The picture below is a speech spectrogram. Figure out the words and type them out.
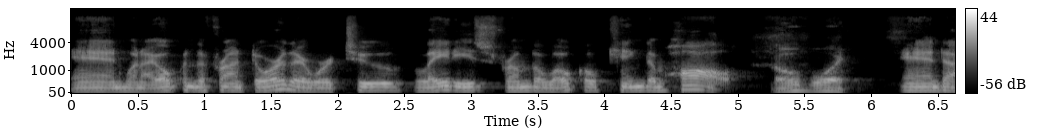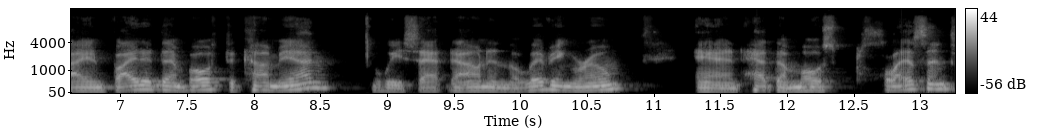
And when I opened the front door, there were two ladies from the local Kingdom Hall. Oh boy. And I invited them both to come in we sat down in the living room and had the most pleasant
